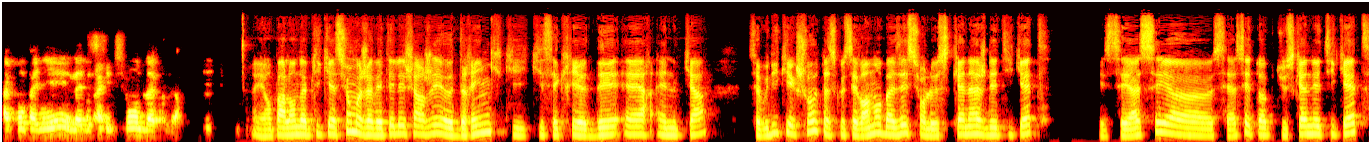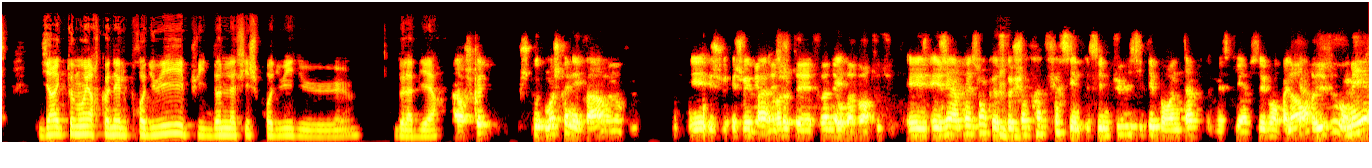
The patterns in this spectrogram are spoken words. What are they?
accompagner la description de la couleur. Et en parlant d'application, moi j'avais téléchargé euh, Drink qui, qui s'écrit euh, D-R-N-K. Ça vous dit quelque chose? Parce que c'est vraiment basé sur le scannage d'étiquettes et c'est assez, euh, c'est assez top. Tu scannes l'étiquette, directement il reconnaît le produit et puis il donne la fiche produit du, de la bière. Alors je, je, moi je connais pas. Et je, je vais pas. le téléphone et, on va voir tout de suite. Et, j'ai l'impression que ce que je suis en train de faire, c'est une, une, publicité pour Untapped, mais ce qui est absolument pas le cas. Pas du tout, mais,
